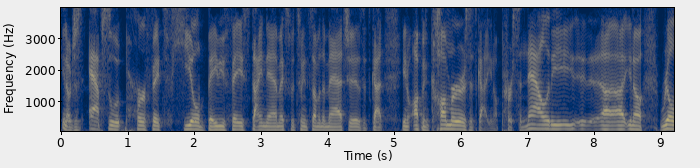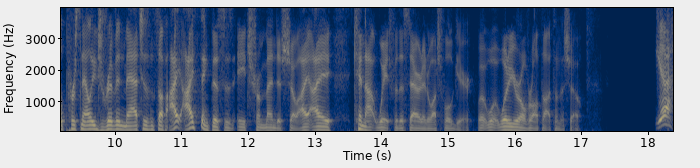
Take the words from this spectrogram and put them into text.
you know just absolute perfect heel babyface dynamics between some of the matches. It's got you know up and comers. It's got you know personality, uh, you know real personality driven matches and stuff. I I think this is a tremendous show. I, I cannot wait for this Saturday to watch Full Gear. What, what what are your overall thoughts on the show? yeah,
